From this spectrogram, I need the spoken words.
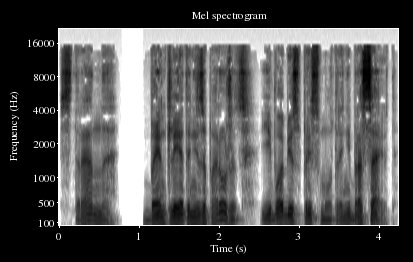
Странно, Бентли это не запорожец, его без присмотра не бросают.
